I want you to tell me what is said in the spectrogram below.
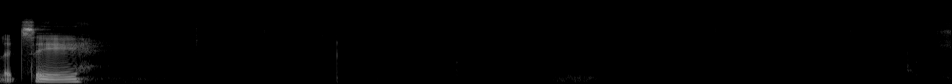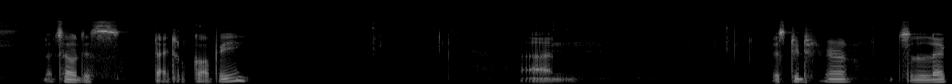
let's say let's have this title copy. And paste it here. Select.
